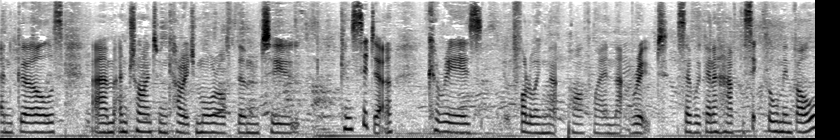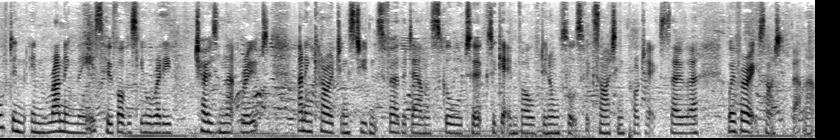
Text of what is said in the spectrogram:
and girls um, and trying to encourage more of them to consider careers following that pathway and that route. So we're going to have the sixth form involved in, in running these, who've obviously already chosen that route, and encouraging students further down the school to, to get involved in all sorts of exciting projects. So uh, we're very excited about that.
